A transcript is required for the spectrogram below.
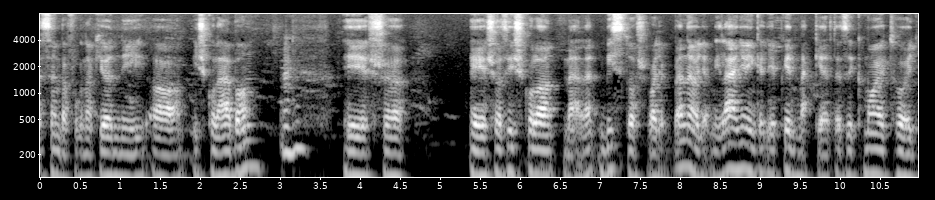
szembe fognak jönni a iskolában, uh-huh. és és az iskola mellett biztos vagyok benne, hogy a mi lányaink egyébként megkérdezik majd, hogy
